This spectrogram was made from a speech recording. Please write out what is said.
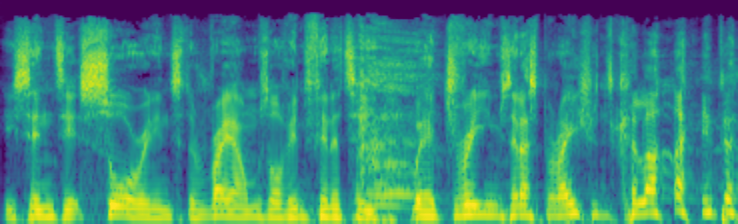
he sends it soaring into the realms of infinity where dreams and aspirations collide.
